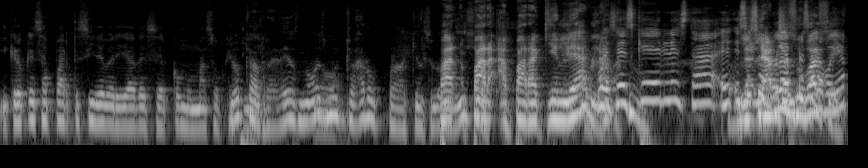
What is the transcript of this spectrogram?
y creo que esa parte sí debería de ser como más objetiva. Creo que al revés, ¿no? Es muy claro para quien se lo para, Para, para quien le habla. Pues es que él está... Eso siempre, se lo voy a,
